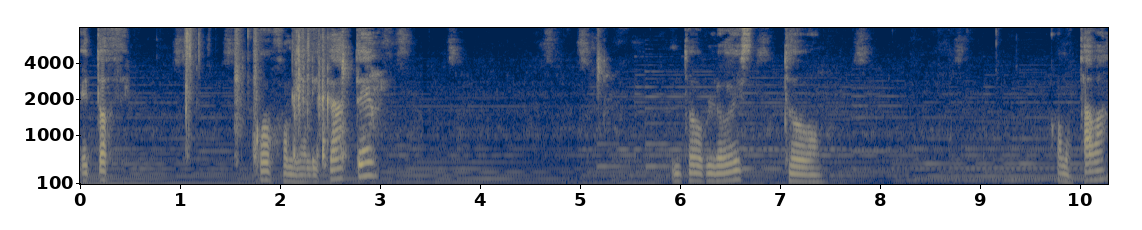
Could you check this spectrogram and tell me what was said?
entonces cojo mi alicate doblo esto como estaba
